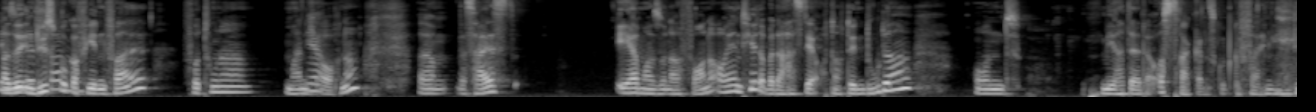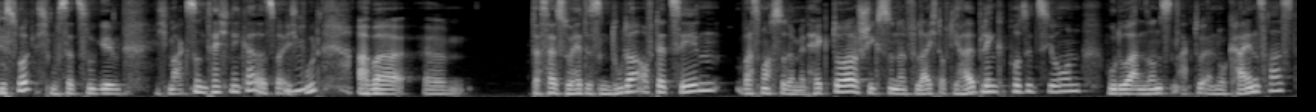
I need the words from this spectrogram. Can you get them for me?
also in Duisburg schon. auf jeden Fall. Fortuna meine ich ja. auch, ne? Ähm, das heißt, eher mal so nach vorne orientiert, aber da hast du ja auch noch den Duda und mir hat der, der Ostrak ganz gut gefallen gegen Duisburg. Ich muss ja zugeben, ich mag so einen Techniker, das war echt mhm. gut. Aber ähm, das heißt, du hättest einen Duda auf der 10. Was machst du dann mit Hector? Schickst du dann vielleicht auf die halblinke Position, wo du ansonsten aktuell nur keins hast?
